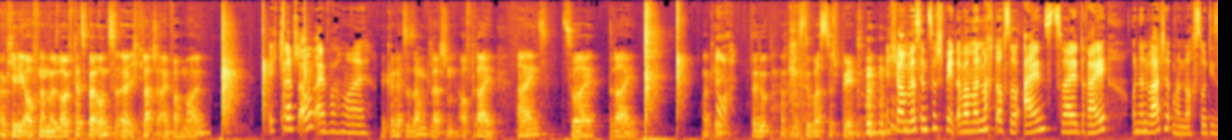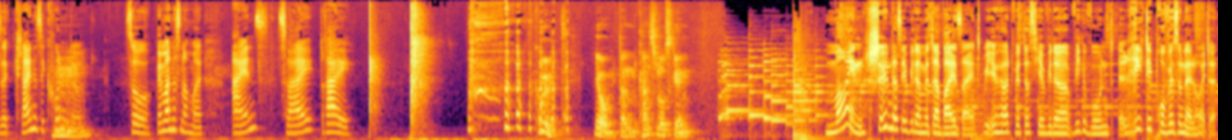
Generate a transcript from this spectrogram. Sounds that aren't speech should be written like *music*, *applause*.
Okay, die Aufnahme läuft jetzt bei uns. Äh, ich klatsche einfach mal. Ich klatsche auch einfach mal. Wir können ja zusammen klatschen. Auf drei. Eins, zwei, drei. Okay. Oh. Du, du *laughs* warst zu spät. *laughs* Ich war ein bisschen zu spät, aber man macht auch so eins, zwei, drei und dann wartet man noch so diese kleine Sekunde. Hm. So, wir machen das nochmal. Eins, zwei, drei. Cool. Jo, dann kann's losgehen. Moin, schön, dass ihr wieder mit dabei seid. Wie ihr hört, wird das hier wieder, wie gewohnt, richtig professionell heute.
